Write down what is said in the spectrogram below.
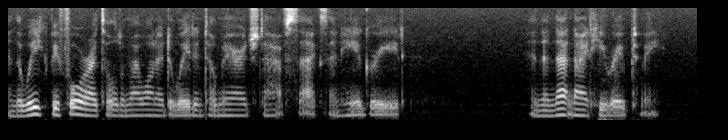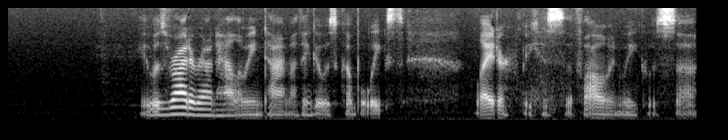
And the week before, I told him I wanted to wait until marriage to have sex, and he agreed. And then that night, he raped me. It was right around Halloween time. I think it was a couple weeks later because the following week was uh,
